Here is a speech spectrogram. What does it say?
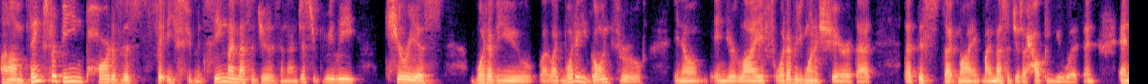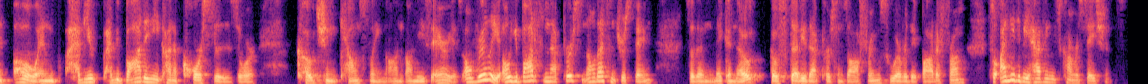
Um, thanks for being part of this. You've been seeing my messages, and I'm just really curious. What have you like? What are you going through? You know, in your life, whatever you want to share that that this that my my messages are helping you with? And and oh and have you have you bought any kind of courses or coaching counseling on on these areas? Oh really? Oh you bought it from that person? Oh that's interesting. So then make a note go study that person's offerings whoever they bought it from. So i need to be having these conversations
